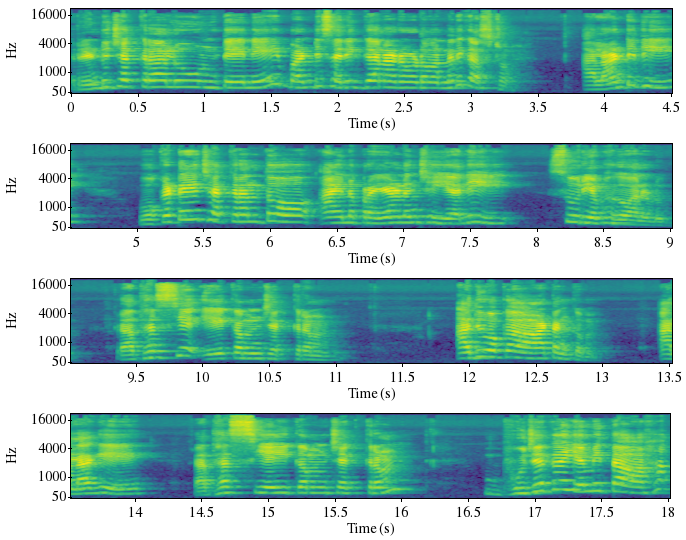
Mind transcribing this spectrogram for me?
రెండు చక్రాలు ఉంటేనే బండి సరిగ్గా నడవడం అన్నది కష్టం. అలాంటిది ఒకటే చక్రంతో ఆయన ప్రయాణం చేయాలి సూర్యభగవానుడు. రథస్య ఏకం చక్రం. అది ఒక ఆటంకం. అలాగే రథస్యైకం చక్రం భుజగయమితాహ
